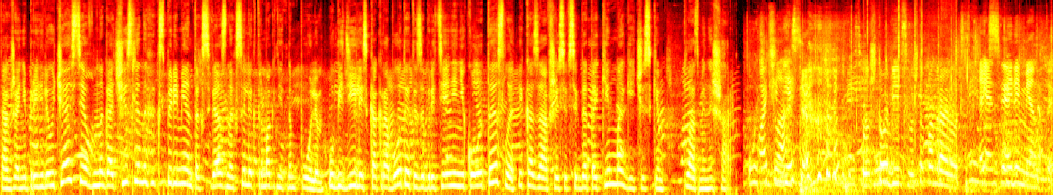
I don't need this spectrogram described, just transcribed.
Также они приняли участие в многочисленных экспериментах, связанных с электромагнитным полем. Убедились, как работает изобретение Николы Теслы и казавшийся всегда таким магическим плазменный шар. Очень, Очень весело. Что весело? Что понравилось? Эксперименты.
